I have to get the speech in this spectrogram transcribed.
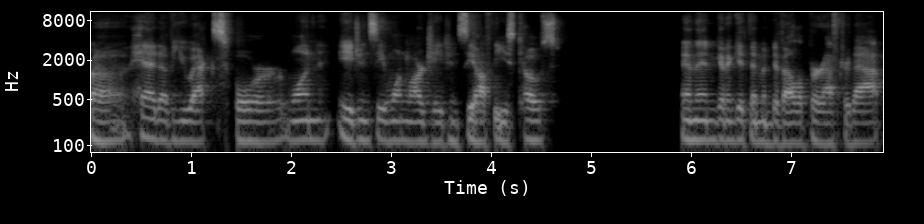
uh, head of ux for one agency one large agency off the east coast and then going to get them a developer after that.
